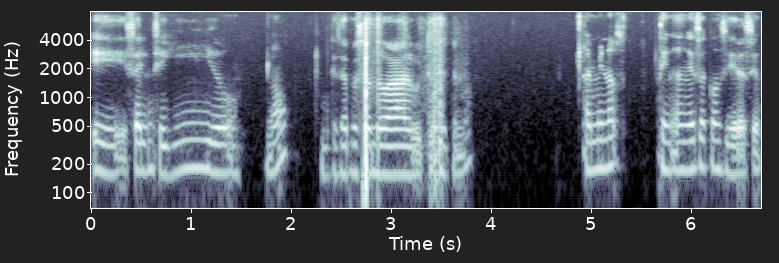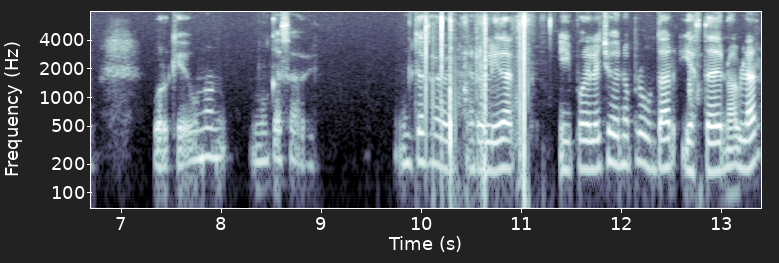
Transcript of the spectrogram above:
eh, salen seguido, ¿no? Como que está pasando algo y todo ese tema, al menos tengan esa consideración. Porque uno nunca sabe, nunca sabe en realidad. Y por el hecho de no preguntar y hasta de no hablar,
